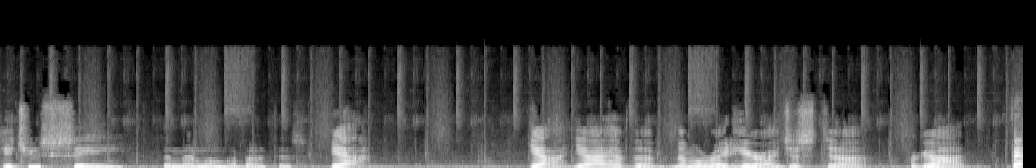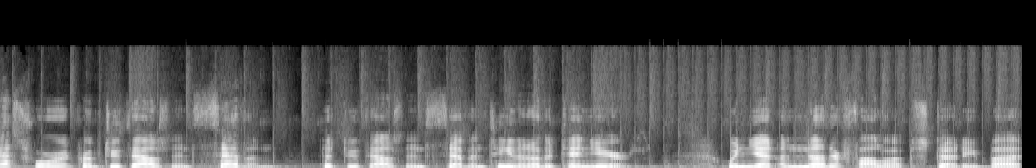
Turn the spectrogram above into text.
Did you see the memo about this? Yeah. Yeah, yeah, I have the memo right here. I just uh, forgot. Fast forward from 2007 to 2017, another 10 years, when yet another follow up study by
